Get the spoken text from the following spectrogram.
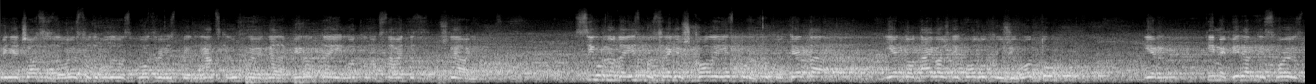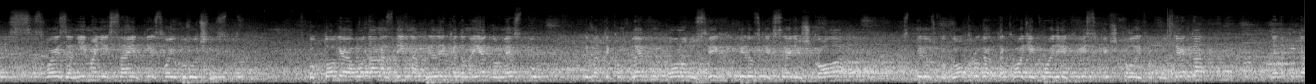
meni je čast i zadovoljstvo da budem vas pozdravim ispred gradske uprave grada Pirota i lokalnog saveta za zapošljavanje. Sigurno da je izbor srednje škole i izbor fakulteta jedna od najvažnijih odluka u životu, jer time birate svoje, svoje zanimanje i samim tim svoju budućnost. Zbog toga je ovo danas divna prilika da na jednom mestu imate kompletnu ponudu svih pirotskih srednjih škola Pirotskog okruga, takođe i pojedinih visokih škola i fakulteta, da, da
